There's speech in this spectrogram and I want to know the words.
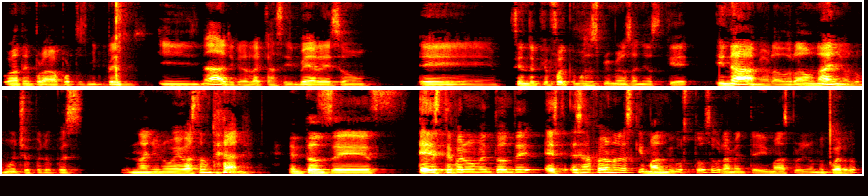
una temporada por dos mil pesos. Y nada, llegar a la casa y ver eso, eh, siento que fue como esos primeros años que, y nada, me habrá durado un año, lo mucho, pero pues un año no ve bastante anime. Entonces, este fue el momento donde, esa fue una de las que más me gustó, seguramente vi más, pero no me acuerdo.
